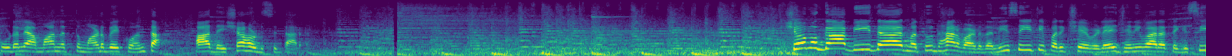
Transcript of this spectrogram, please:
ಕೂಡಲೇ ಅಮಾನತ್ತು ಮಾಡಬೇಕು ಅಂತ ಆದೇಶ ಹೊರಡಿಸಿದ್ದಾರೆ. ಶಿವಮೊಗ್ಗ, ಬೀದರ್ ಮತ್ತು ಧಾರವಾಡದಲ್ಲಿ ಸಿಇಟಿ ಪರೀಕ್ಷೆಯ ವೇಳೆ ಜನಿವಾರ ತೆಗೆಸಿ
